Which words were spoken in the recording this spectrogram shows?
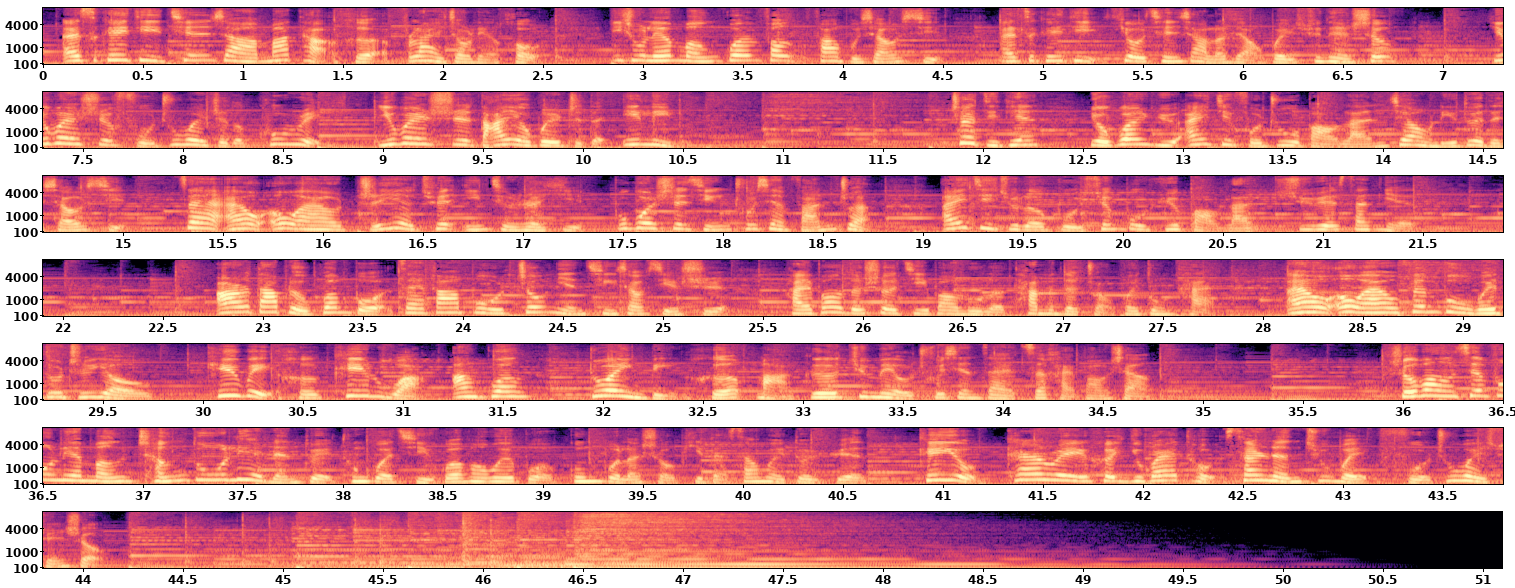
SKT 签下 Mata 和 Fly 教练后，英雄联盟官方发布消息。SKT 又签下了两位训练生，一位是辅助位置的 Kuri，一位是打野位置的 Ilin。这几天有关于 IG 辅助宝蓝将要离队的消息，在 LOL 职业圈引起热议。不过事情出现反转，IG 俱乐部宣布与宝蓝续约三年。RW 官博在发布周年庆消息时，海报的设计暴露了他们的转会动态。LOL 分部唯独只有。Kiwi 和 k l u a 阿光、Dwayne 饼和马哥均没有出现在此海报上。守望先锋联盟成都猎人队通过其官方微博公布了首批的三位队员，Ku、Carry 和 Uveto 三人均为辅助位选手。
